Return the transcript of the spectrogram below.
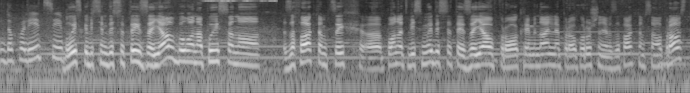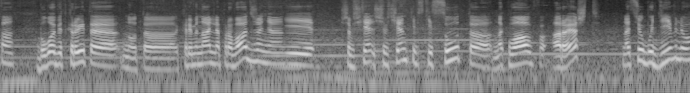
до поліції. Близько 80 заяв було написано. За фактом цих е, понад 80 заяв про кримінальне правопорушення за фактом самоправства було відкрите ну, то, кримінальне провадження, і Шевчен- Шевченківський суд е, наклав арешт на цю будівлю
